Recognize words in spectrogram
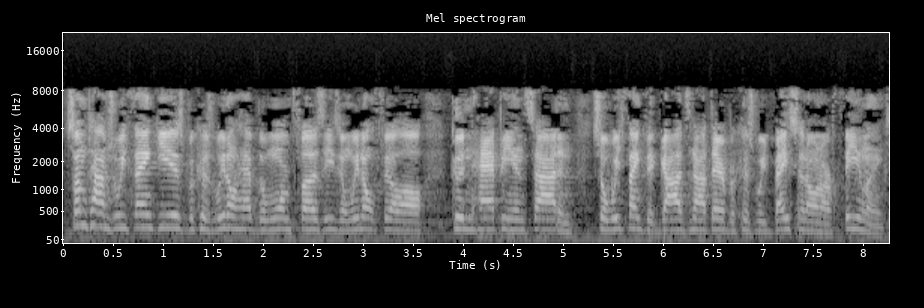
Sometimes we think he is because we don't have the warm fuzzies and we don't feel all good and happy inside. And so we think that God's not there because we base it on our feelings.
